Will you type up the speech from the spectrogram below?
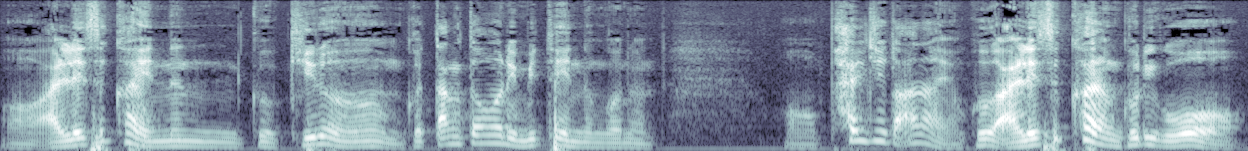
어, 알래스카에 있는 그 기름, 그 땅덩어리 밑에 있는 거는 어, 팔지도 않아요. 그 알래스카는 그리고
